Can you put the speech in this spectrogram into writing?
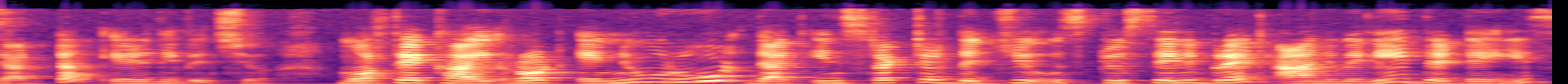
ചട്ടം എഴുതി വെച്ചു Mordecai wrote a new rule that instructed the Jews to celebrate annually the days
